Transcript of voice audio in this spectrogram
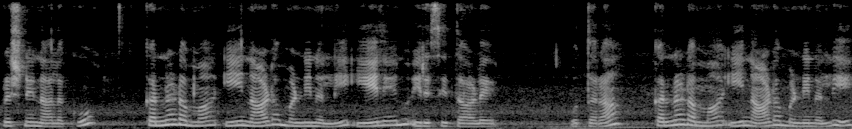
ಪ್ರಶ್ನೆ ನಾಲ್ಕು, ಕನ್ನಡಮ್ಮ ಈ ನಾಡ ಮಣ್ಣಿನಲ್ಲಿ ಏನೇನು ಇರಿಸಿದ್ದಾಳೆ? ಉತ್ತರ, ಕನ್ನಡಮ್ಮ ಈ ನಾಡ ಮಣ್ಣಿನಲ್ಲಿ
